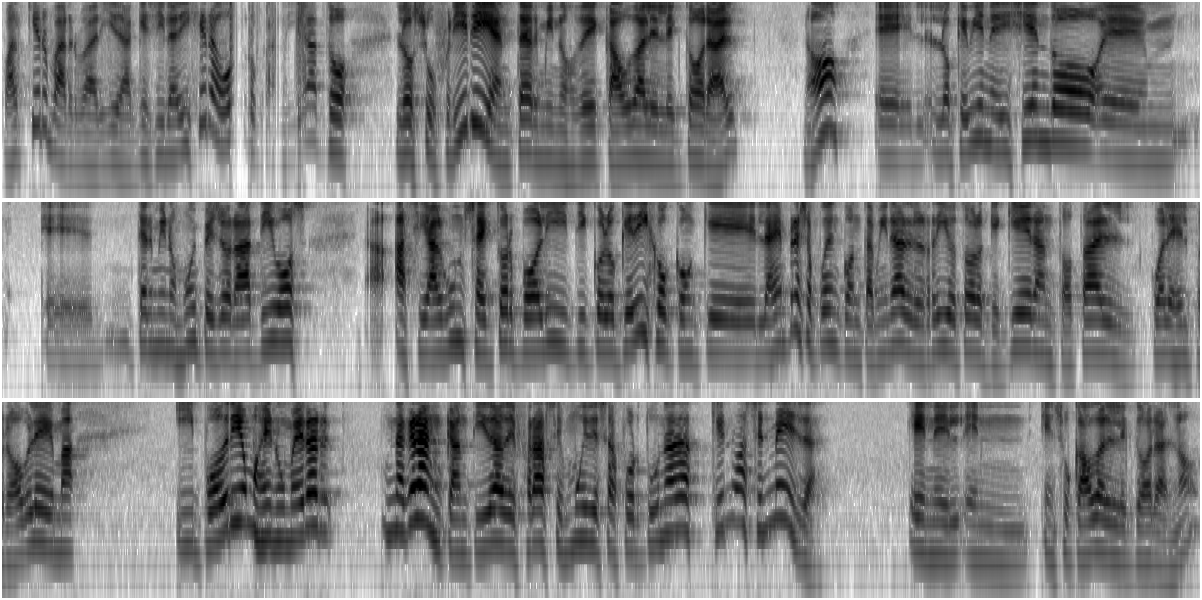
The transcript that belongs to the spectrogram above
cualquier barbaridad, que si la dijera otro candidato lo sufriría en términos de caudal electoral, ¿no? Eh, lo que viene diciendo eh, eh, términos muy peyorativos hacia algún sector político, lo que dijo con que las empresas pueden contaminar el río todo lo que quieran, total, cuál es el problema. Y podríamos enumerar una gran cantidad de frases muy desafortunadas que no hacen mella en, el, en, su caudal electoral, ¿no?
